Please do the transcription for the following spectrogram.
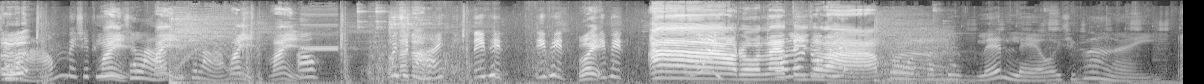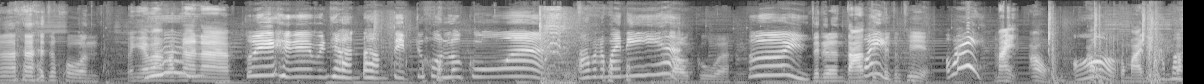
เอฉอลามไม่ใช่พี่ไม่ฉลามไม่ตีฉลามไม่ไม่เอ้าอุ้ยนั่ชินบน่ะหายตีผิด ตีผิดเฮ้ย ตีผิด อ้าวโดนแล้วโดนแล้ว ตีฉลามโดนมันดุมเล่นแล้วไอ้ชิบหายอ่าทุกคนเป็นไงบ้างครับนานา เฮ้ยวิญญาณตามติดทุกคนเรากลัวตามมันทำไมเนี่ยเรากลัว เฮ้ย จะเดินตามไม่ติดไปทุกที่ เอาไว้ ไม่ เอ้าอ๋อเอ้าก็มาดิทำก็มามา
